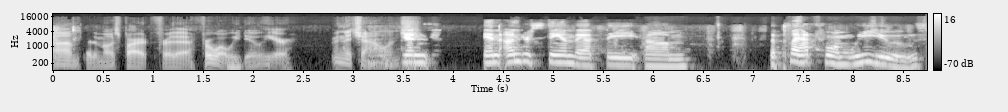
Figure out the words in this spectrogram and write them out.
um, for the most part for the for what we do here in the challenge. and and understand that the um the platform we use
